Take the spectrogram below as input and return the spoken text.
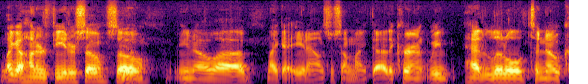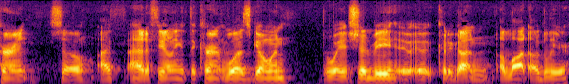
like hundred feet or so, so you know, uh, like an eight ounce or something like that. The current we had little to no current, so I, I had a feeling if the current was going the way it should be, it, it could have gotten a lot uglier.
